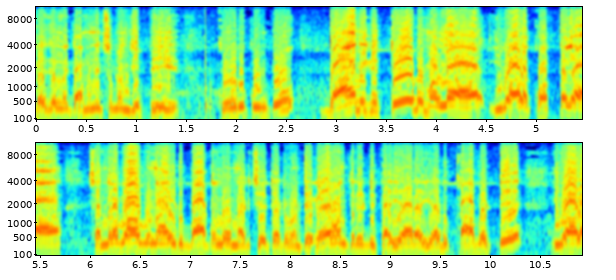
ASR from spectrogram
ప్రజలను గమనించమని చెప్పి కోరుకుంటూ దానికి తోడు మళ్ళా ఇవాళ కొత్తగా చంద్రబాబు నాయుడు బాటలో నడిచేటటువంటి రేవంత్ రెడ్డి తయారయ్యాడు కాబట్టే ఇవాళ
